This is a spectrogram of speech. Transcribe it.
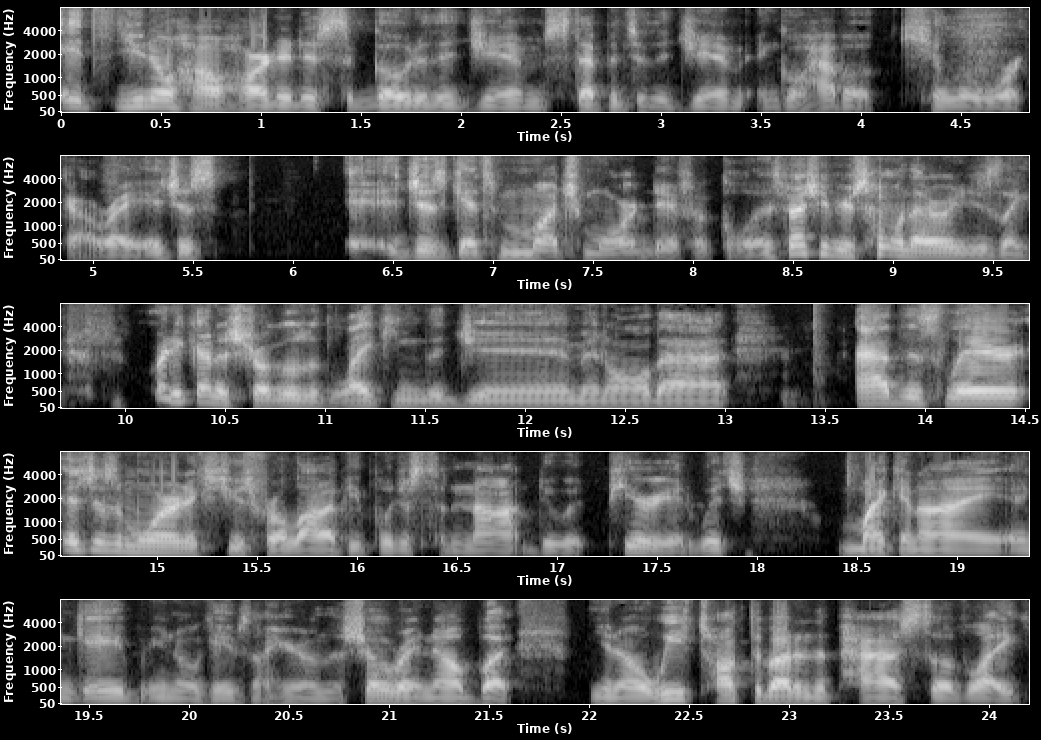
It's you know how hard it is to go to the gym, step into the gym, and go have a killer workout, right? It just it just gets much more difficult, especially if you're someone that already just like already kind of struggles with liking the gym and all that. Add this layer, it's just more an excuse for a lot of people just to not do it, period. Which Mike and I and Gabe, you know, Gabe's not here on the show right now, but you know, we've talked about in the past of like,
